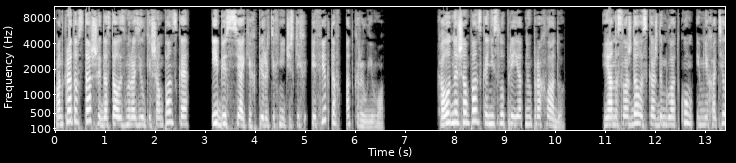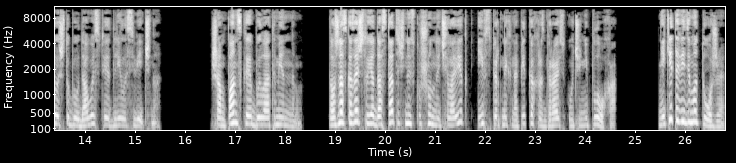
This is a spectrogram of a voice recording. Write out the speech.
Панкратов-старший достал из морозилки шампанское и без всяких пиротехнических эффектов открыл его. Холодное шампанское несло приятную прохладу. Я наслаждалась каждым глотком, и мне хотелось, чтобы удовольствие длилось вечно. Шампанское было отменным. Должна сказать, что я достаточно искушенный человек и в спиртных напитках разбираюсь очень неплохо. Никита, видимо, тоже,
